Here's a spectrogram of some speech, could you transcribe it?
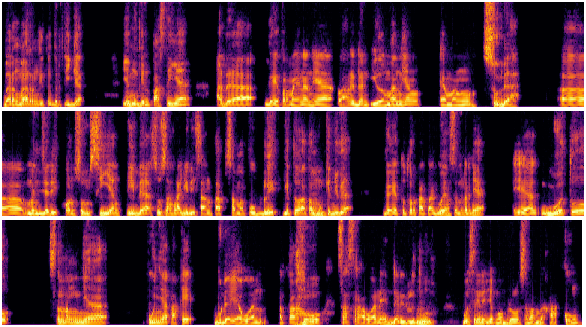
bareng-bareng gitu bertiga. Ya Hmm. mungkin pastinya ada gaya permainannya Lale dan Ilman yang emang sudah eh, menjadi konsumsi yang tidak susah lagi disantap sama publik gitu atau Hmm. mungkin juga gaya tutur kata gue yang sebenarnya ya gue tuh senengnya punya kakek budayawan atau sastrawan ya dari dulu tuh gue sering diajak ngobrol sama Mbah Kakung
